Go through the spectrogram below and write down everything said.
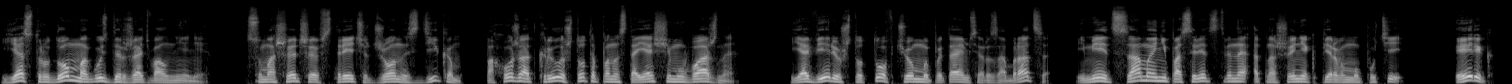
Я с трудом могу сдержать волнение. Сумасшедшая встреча Джона с Диком, похоже, открыла что-то по-настоящему важное. Я верю, что то, в чем мы пытаемся разобраться, имеет самое непосредственное отношение к первому пути. Эрик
